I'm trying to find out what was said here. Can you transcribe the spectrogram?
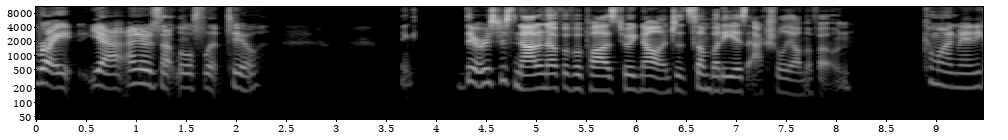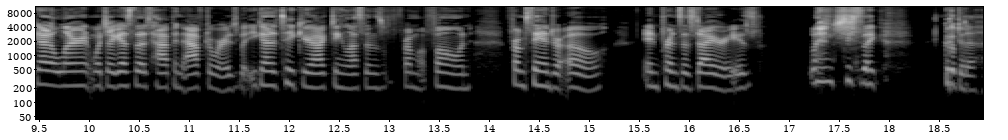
Right. Yeah, I noticed that little slip too. Like there was just not enough of a pause to acknowledge that somebody is actually on the phone. Come on, man. You got to learn, which I guess that's happened afterwards, but you got to take your acting lessons from a phone from Sandra O oh in Princess Diaries when she's like, Gupta. Gupta.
